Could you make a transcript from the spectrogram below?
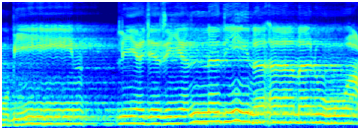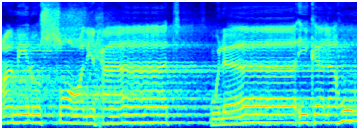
مبين ليجزي الذين آمنوا وعملوا الصالحات أولئك لهم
